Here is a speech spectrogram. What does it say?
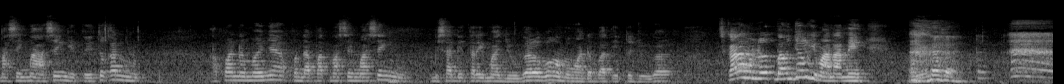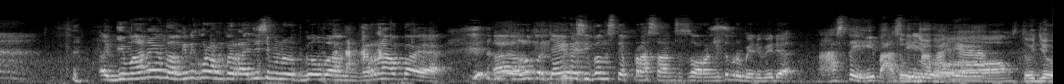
masing-masing gitu. Itu kan apa namanya pendapat masing-masing bisa diterima juga lo gue nggak mau ngedebat itu juga sekarang menurut bang Jul gimana nih gimana ya bang? Ini kurang fair aja sih menurut gue bang. Karena apa ya? Eh, lu percaya nggak sih bang setiap perasaan seseorang itu berbeda-beda? pasti pasti Setuju. makanya. Setuju.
